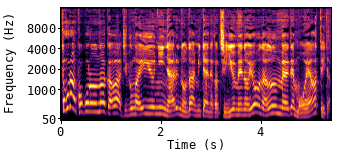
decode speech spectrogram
ところが心の中は自分が英雄になるのだ、みたいな形、夢のような運命で燃え上がっていた。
